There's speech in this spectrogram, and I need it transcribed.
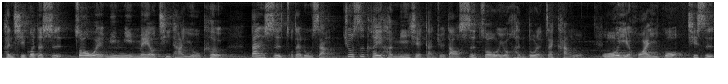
很奇怪的是，周围明明没有其他游客，但是走在路上就是可以很明显感觉到四周围有很多人在看我。我也怀疑过，其实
